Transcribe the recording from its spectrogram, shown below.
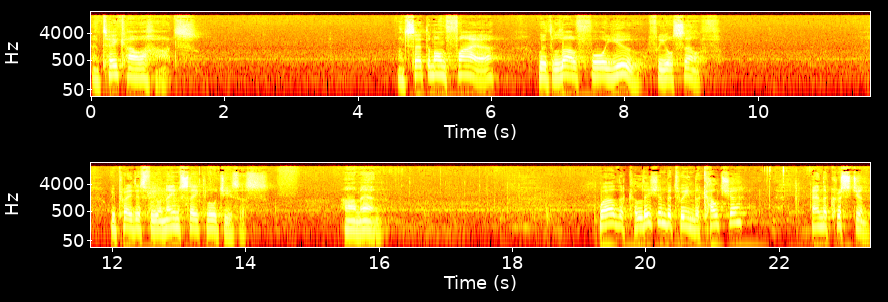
And take our hearts and set them on fire with love for you, for yourself. We pray this for your name's sake, Lord Jesus. Amen. Well, the collision between the culture and the Christian,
